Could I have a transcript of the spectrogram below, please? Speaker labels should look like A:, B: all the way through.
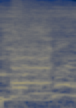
A: Hey.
